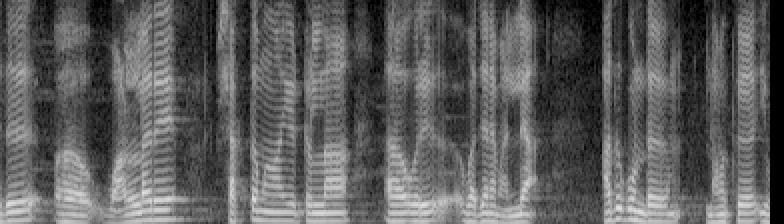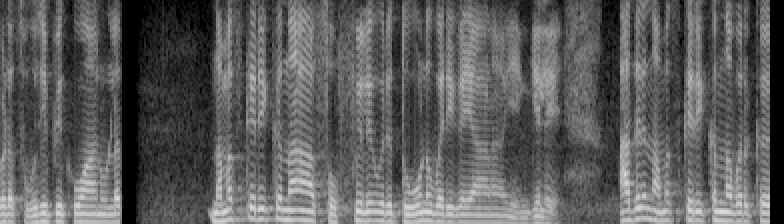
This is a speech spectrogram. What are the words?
ഇത് വളരെ ശക്തമായിട്ടുള്ള ഒരു വചനമല്ല. അതുകൊണ്ട് നമുക്ക് ഇവിടെ സൂചിപ്പിക്കുവാനുള്ളത് നമസ്കരിക്കുന്ന ആ സൊഫിൽ ഒരു തൂണ് വരികയാണ് എങ്കിൽ അതിൽ നമസ്കരിക്കുന്നവർക്ക്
